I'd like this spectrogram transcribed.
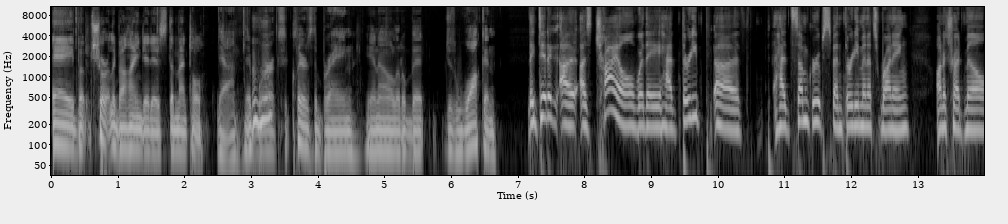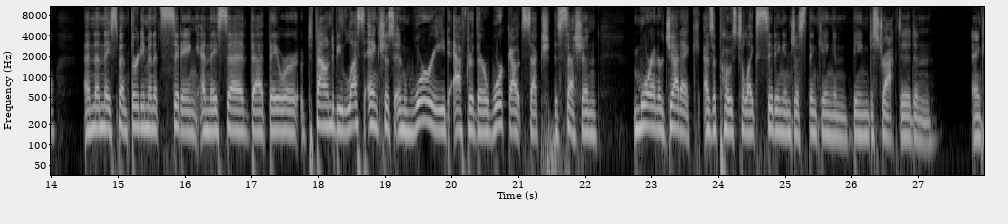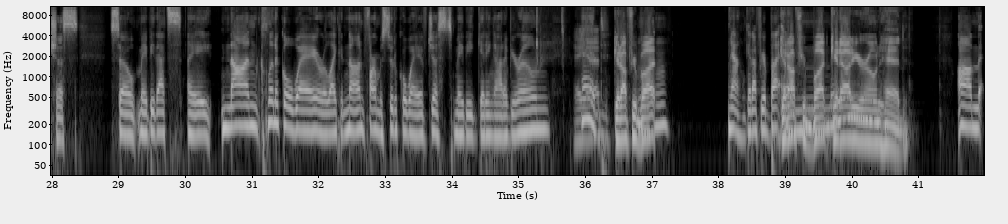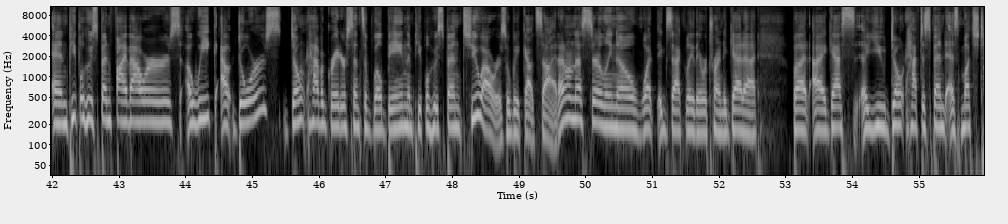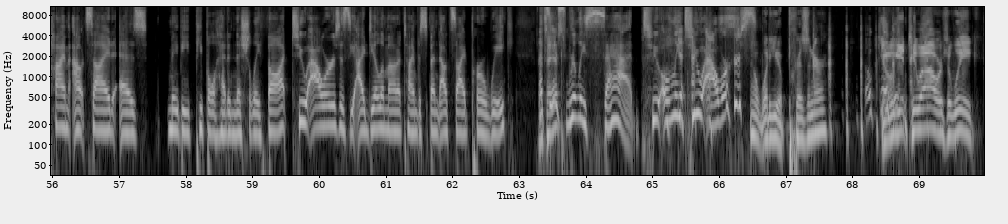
A, but shortly behind it is the mental. Yeah, it Mm-hmm. works. It clears the brain. You know, a little bit. Just walking. they did a, a, a trial where they had 30 uh, had some groups spend 30 minutes running on a treadmill and then they spent 30 minutes sitting and they said that they were found to be less anxious and worried after their workout sec- session more energetic as opposed to like sitting and just thinking and being distracted and anxious so maybe that's a non-clinical way or like a non-pharmaceutical way of just maybe getting out of your own Hey, head Ed. Get off your butt. yeah, get off your butt. Get off your butt. Get out of your own head. And people who spend five hours a week outdoors don't have a greater sense of well being than people who spend two hours a week outside. I don't necessarily know what exactly they were trying to get at, but I guess uh, you don't have to spend as much time outside as maybe people had initially thought. Two hours is the ideal amount of time to spend outside per week. That That's seems really sad. Two only two hours. No, what are you, a prisoner? Okay. You don't get two hours a week.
